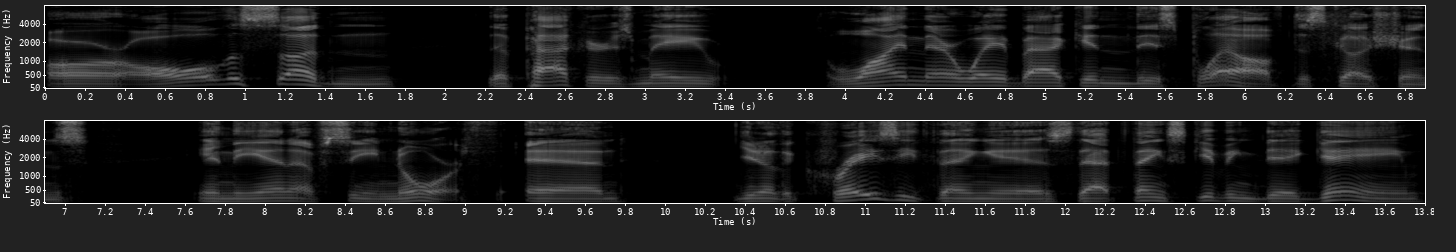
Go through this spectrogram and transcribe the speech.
are all of a sudden the Packers may wind their way back in these playoff discussions in the NFC North. And you know the crazy thing is that Thanksgiving Day game,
